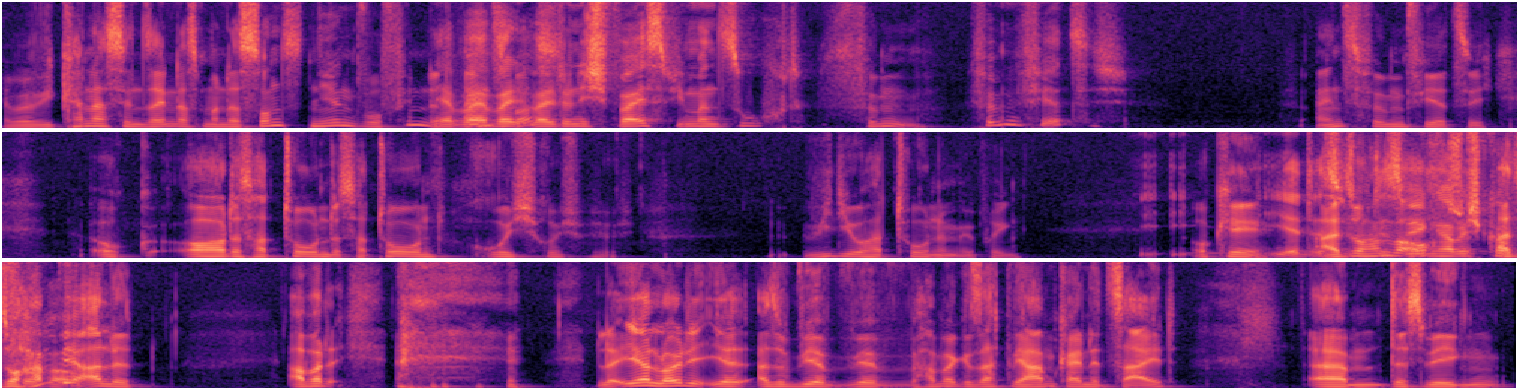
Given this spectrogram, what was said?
Ja, aber wie kann das denn sein, dass man das sonst nirgendwo findet? Ja, weil, Eins weil, was? weil du nicht weißt, wie man sucht. Fünf- 45. 1,45. Oh, oh, das hat Ton, das hat Ton. Ruhig, ruhig, ruhig. Video hat Ton im Übrigen. Okay, Ja, das- also haben wir auch, hab also haben wir alle. Aber ja, Leute, ihr, also wir, wir haben ja gesagt, wir haben keine Zeit. Ähm, deswegen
